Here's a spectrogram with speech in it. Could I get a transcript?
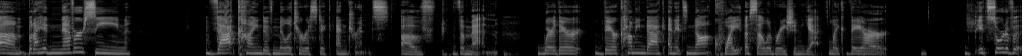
Um, but I had never seen that kind of militaristic entrance of the men where they're they're coming back and it's not quite a celebration yet. Like they are it's sort of a,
